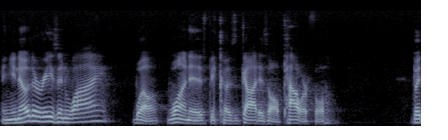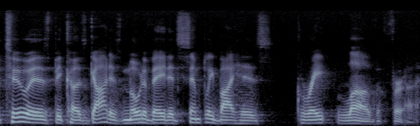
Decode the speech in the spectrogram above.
And you know the reason why? Well, one is because God is all powerful. But two is because God is motivated simply by his great love for us.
